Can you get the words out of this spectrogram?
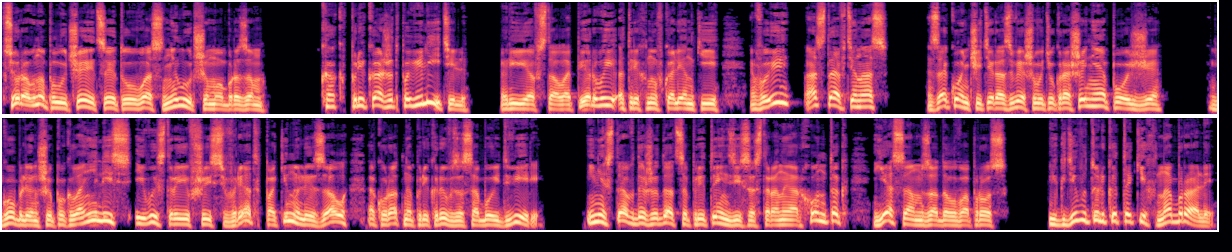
«Все равно получается это у вас не лучшим образом». «Как прикажет повелитель?» Рия встала первой, отряхнув коленки. «Вы оставьте нас. Закончите развешивать украшения позже». Гоблинши поклонились и, выстроившись в ряд, покинули зал, аккуратно прикрыв за собой двери. И не став дожидаться претензий со стороны архонток, я сам задал вопрос. «И где вы только таких набрали?»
